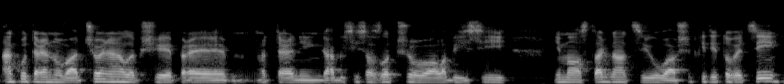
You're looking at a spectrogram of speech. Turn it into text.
ako trénovať, čo je najlepšie pre tréning, aby si sa zlepšoval, aby si nemal stagnáciu a všetky tieto veci.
